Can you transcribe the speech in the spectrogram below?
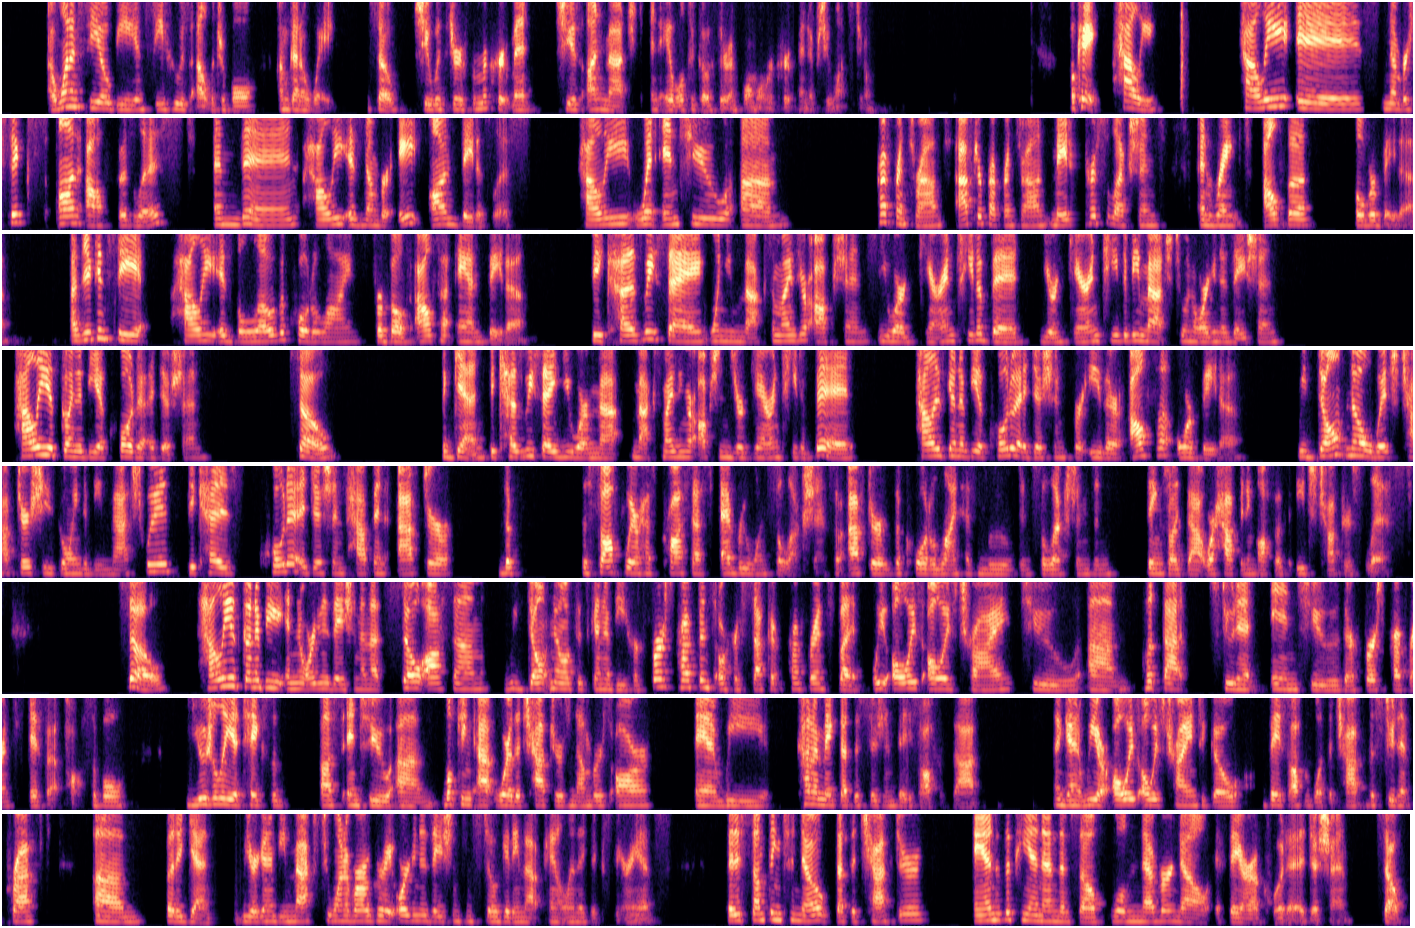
I want a COB and see who's eligible. I'm going to wait. So she withdrew from recruitment. She is unmatched and able to go through informal recruitment if she wants to. Okay, Hallie, Hallie is number six on Alpha's list. And then Hallie is number eight on Beta's list. Hallie went into um, preference round, after preference round, made her selections and ranked Alpha over Beta. As you can see, Hallie is below the quota line for both Alpha and Beta. Because we say when you maximize your options, you are guaranteed a bid, you're guaranteed to be matched to an organization, Hallie is going to be a quota addition. So again, because we say you are ma maximizing your options, you're guaranteed a bid, Hallie's going to be a quota addition for either alpha or beta. We don't know which chapter she's going to be matched with because quota additions happen after the the software has processed everyone's selection. So after the quota line has moved and selections and things like that were happening off of each chapter's list. So Hallie is going to be in an organization, and that's so awesome. We don't know if it's going to be her first preference or her second preference, but we always, always try to um, put that student into their first preference if at possible. Usually, it takes us into um, looking at where the chapter's numbers are, and we kind of make that decision based off of that. Again, we are always, always trying to go based off of what the chap the student prefed. Um, but again, we are going to be maxed to one of our great organizations and still getting that Panhellenic experience. It is something to note that the chapter and the PNM themselves will never know if they are a quota addition. So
